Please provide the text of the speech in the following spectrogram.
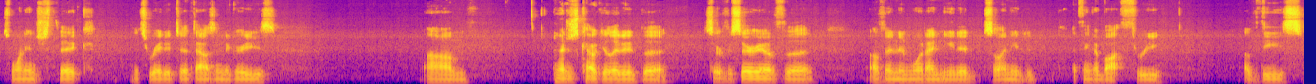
It's one inch thick. It's rated to 1000 degrees. Um, I just calculated the surface area of the oven and what I needed. So I needed I think I bought three of these.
